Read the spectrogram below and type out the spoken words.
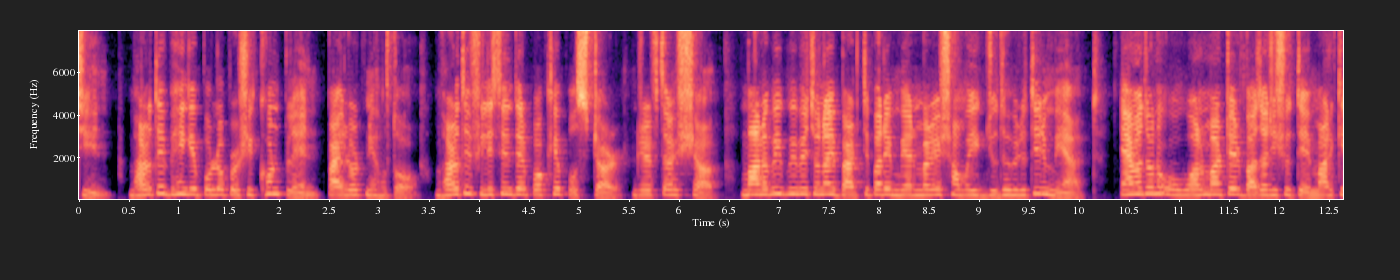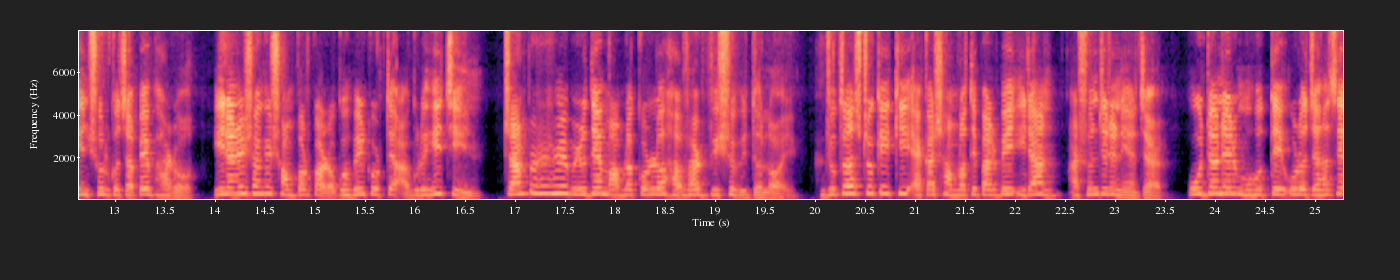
চীন। ভারতে ভেঙে পড়ল প্রশিক্ষণ প্লেন, পাইলট নিহত। ভারতে ফিলিস্তিনিদের পক্ষে পোস্টার, গ্রেফতার সাত। মানবিক বিবেচনায় বাড়তে পারে মিয়ানমারের সাময়িক যুদ্ধবিরতির মেয়াদ। অ্যামাজন ও ওয়ালমার্টের বাজার ইস্যুতে মার্কিন শুল্ক চাপে ভারত। ইরানের সঙ্গে সম্পর্ক আরও গভীর করতে আগ্রহী চীন। ট্রাম্প প্রশাসনের বিরুদ্ধে মামলা করল হার্ভার্ড বিশ্ববিদ্যালয়। যুক্তরাষ্ট্রকে কি একা সামলাতে পারবে ইরান? আসুন জেনে নেওয়া যাক। উড্ডয়নের মুহূর্তে উড়োজাহাজে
